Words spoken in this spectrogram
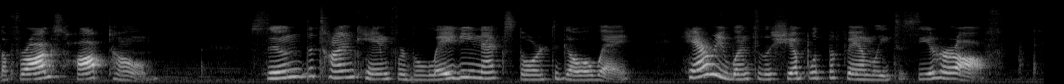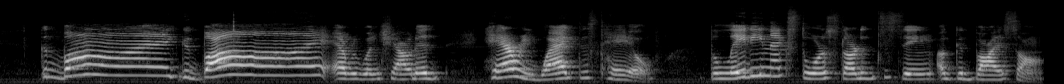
the frogs hopped home. Soon the time came for the lady next door to go away. Harry went to the ship with the family to see her off. Goodbye! Goodbye! Everyone shouted. Harry wagged his tail. The lady next door started to sing a goodbye song,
